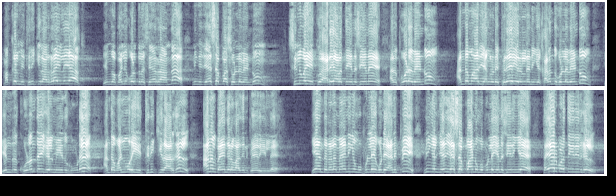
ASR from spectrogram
மக்கள் மீது திணிக்கிறார்களா இல்லையா? எங்க பள்ளிக்கூடத்தில் சேர்றாருந்தா நீங்க ஜேசப்பா சொல்ல வேண்டும். சிலுவை கு- அடையாளத்தை என்ன செய்யணும்? அதை போட வேண்டும். அந்த மாதிரி எங்களுடைய பிரேயரில் நீங்க கலந்து கொள்ள வேண்டும் என்று குழந்தைகள் மீது கூட அந்த வன்முறையை திணிக்கிறார்கள். ஆனால் பயங்கரவாதின் பேர் இல்லை. ஏன் இந்த நிலைமை? நீங்க உங்க பிள்ளையை கொண்டு அனுப்பி நீங்கள் ஏசப்பான்னு உங்க பிள்ளையை என்ன செய்றீங்க? தயார்படுத்துகிறீர்கள்.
